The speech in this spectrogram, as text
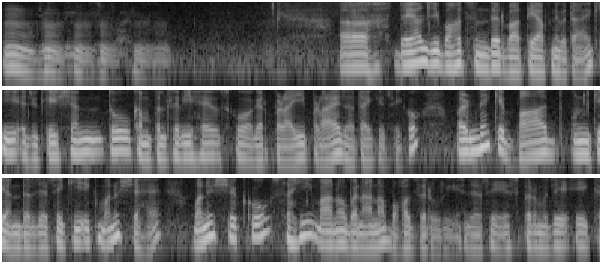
Hmm, it will hmm, be hmm, destroyed. Uh, Dayal ji बहुत सुंदर बातें आपने बताया कि एजुकेशन तो कंपलसरी है उसको अगर पढ़ाई पढ़ाया जाता है किसी को पढ़ने के बाद उनके अंदर जैसे कि एक मनुष्य है मनुष्य को सही मानव बनाना बहुत ज़रूरी है जैसे इस पर मुझे एक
